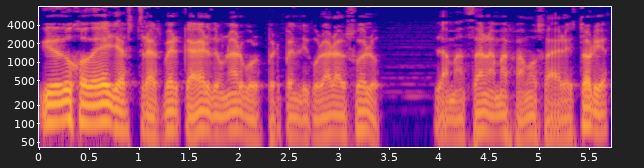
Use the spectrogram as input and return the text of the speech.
y dedujo de ellas, tras ver caer de un árbol perpendicular al suelo la manzana más famosa de la historia,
